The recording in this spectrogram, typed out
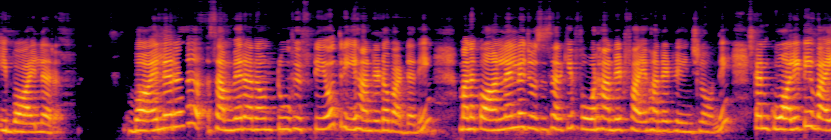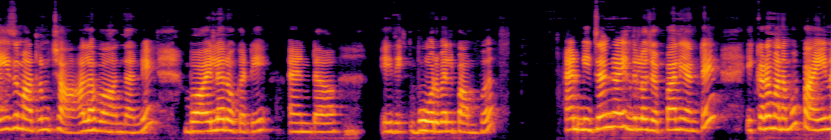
ఈ బాయిలర్. బాయిలర్ సమ్‌వేర్ అరౌండ్ 250ఓ, 300ఓ పడ్డది. మనకు ఆన్‌లైన్‌లో చూసేసరికి 400, 500 రేంజ్‌లో ఉంది. కానీ క్వాలిటీ వైజ్ మాత్రం చాలా బాగుందండి బాయిలర్ ఒకటి అండ్ ఇది బోర్‌వెల్ పంప్. అండ్ నిజంగా ఇందులో చెప్పాలి అంటే ఇక్కడ మనము పైన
